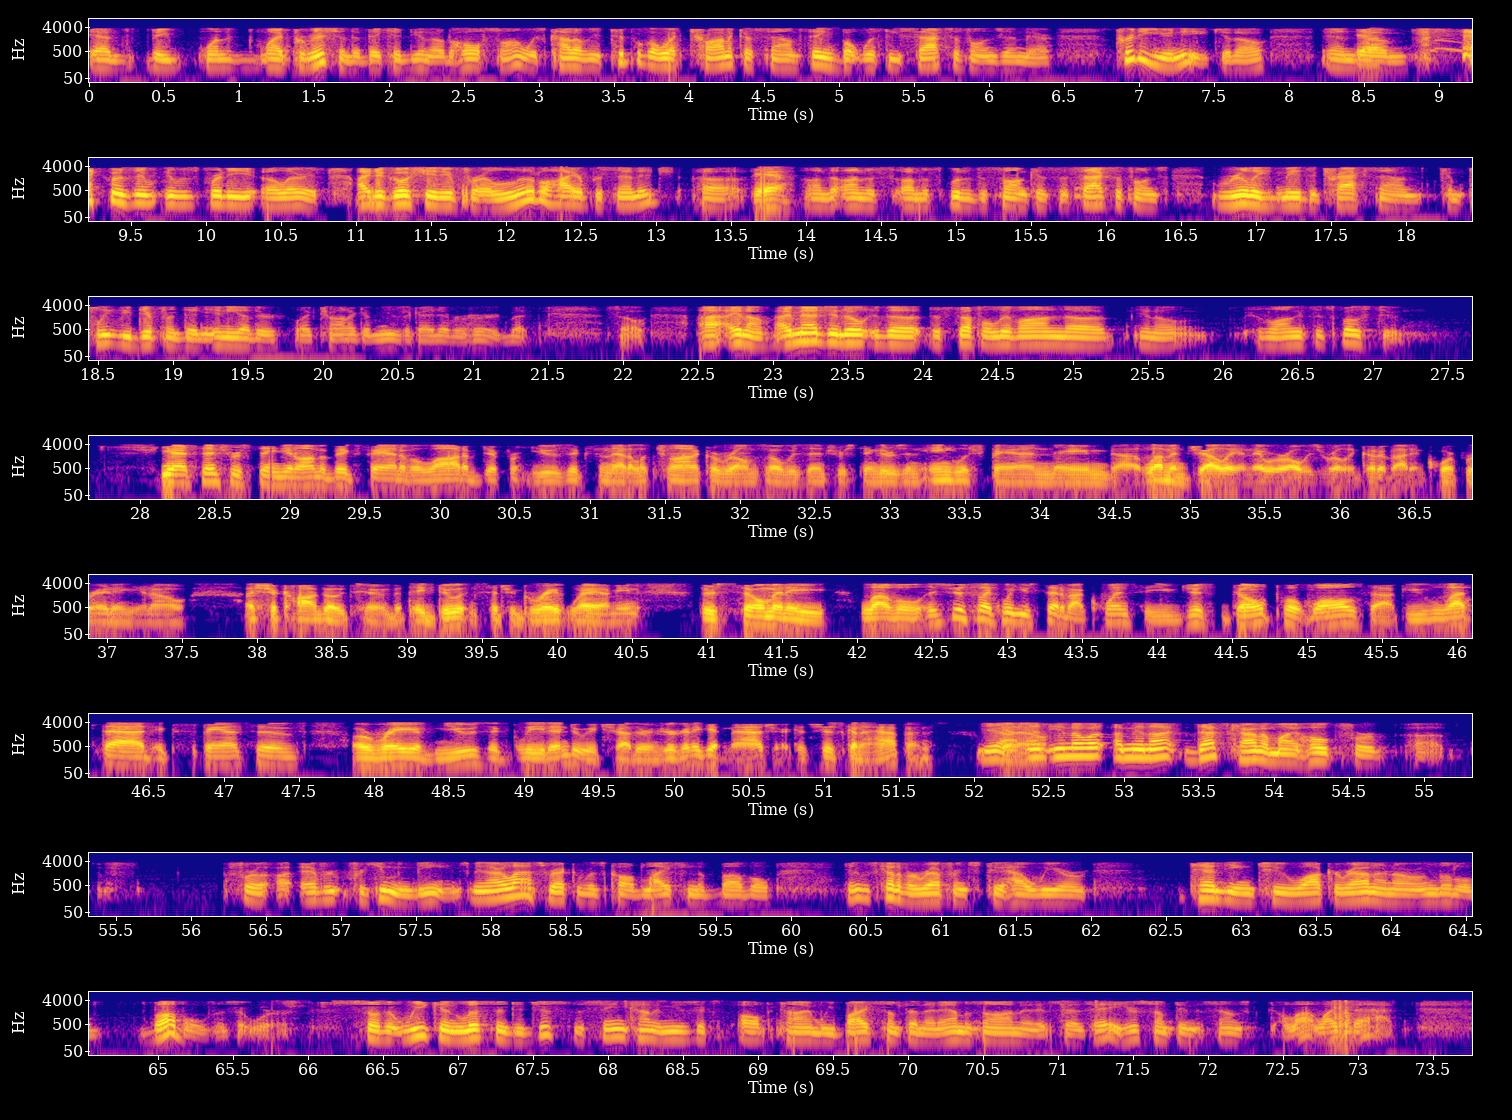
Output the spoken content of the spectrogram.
and they wanted my permission that they could, you know, the whole song was kind of a typical electronica sound thing, but with these saxophones in there, pretty unique, you know. And yeah. um it was it, it was pretty hilarious. I negotiated for a little higher percentage uh yeah. on the on the on the split of the song because the saxophones really made the track sound completely different than any other electronica music I'd ever heard. But so I you know I imagine the the, the stuff will live on uh you know as long as it's supposed to. Yeah, it's interesting. You know, I'm a big fan of a lot of different musics, and that electronica realm's always interesting. There's an English band named uh, Lemon Jelly, and they were always really good about incorporating, you know, a Chicago tune, but they do it in such a great way. I mean, there's so many levels. It's just like what you said about Quincy. You just don't put walls up. You let that expansive array of music bleed into each other, and you're going to get magic. It's just going to happen. Yeah, you know? and you know what? I mean, I that's kind of my hope for uh, for uh, every for human beings. I mean, our last record was called Life in the Bubble, and it was kind of a reference to how we are tending to walk around in our own little bubbles, as it were, so that we can listen to just the same kind of music all the time. We buy something on Amazon and it says, "Hey, here's something that sounds a lot like that."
